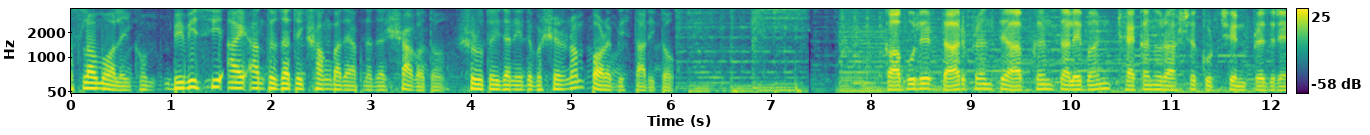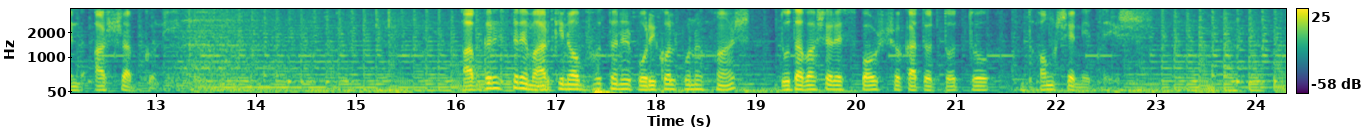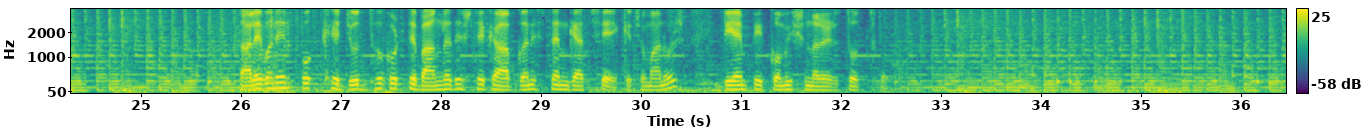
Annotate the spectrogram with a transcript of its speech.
আসসালামু আলাইকুম। BBC I আন্তর্জাতিক সংবাদে আপনাদের স্বাগত। শুরুতেই জানিয়ে দেব শিরোনাম, পরে বিস্তারিত। কাবুলের দ্বার প্রান্তে আফগান তালেবান ঠেকানোর আশা করছেন প্রেসিডেন্ট আশরাফ গনি। আফগানিস্তানে মার্কিন অভ্যুত্থানের পরিকল্পনা ফাঁস, দূতাবাসের স্পর্শকাতর তথ্য ধ্বংসের নির্দেশ। তালেবানের পক্ষে যুদ্ধ করতে বাংলাদেশ থেকে আফগানিস্তান গেছে কিছু মানুষ, ডিএমপি কমিশনারের তথ্য।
